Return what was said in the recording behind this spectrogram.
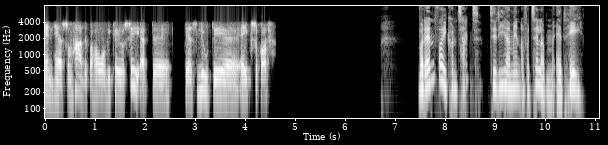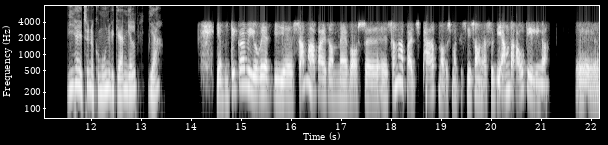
mænd her, som har det behov, og vi kan jo se, at øh, deres liv det øh, er ikke så godt. Hvordan får I kontakt til de her mænd og fortæller dem, at hey, vi her i Tønder Kommune vil gerne hjælpe jer? Jamen, det gør vi jo ved, at vi øh, samarbejder med vores uh, samarbejdspartnere, hvis man kan sige sådan, altså de andre afdelinger. Uh,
